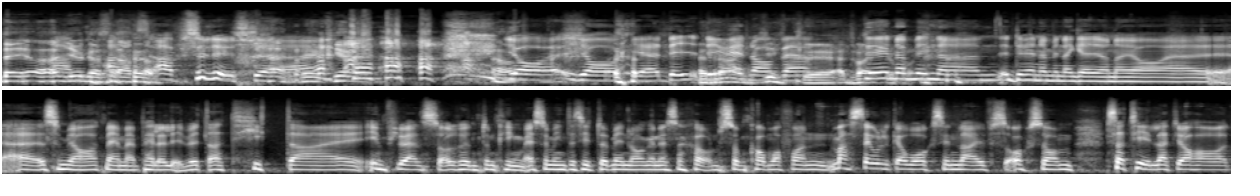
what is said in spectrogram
dig, Ab- Julia och ab- Zlatan. Absolut. eh, Herregud. jag, jag, det, det är ju en av, eh, det är en av, mina, det är en av mina grejer när jag, eh, som jag har haft med mig med på hela livet. Att hitta eh, influenser runt omkring mig som inte sitter i min organisation. Som kommer från massa olika walks in lives och som ser till att jag har ett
